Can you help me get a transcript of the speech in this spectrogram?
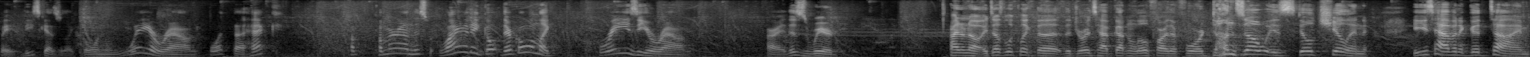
Wait, these guys are like going way around. What the heck? Come, come around this way. Why are they go? They're going like crazy around. All right, this is weird. I don't know. It does look like the, the droids have gotten a little farther forward. Dunzo is still chilling. He's having a good time.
